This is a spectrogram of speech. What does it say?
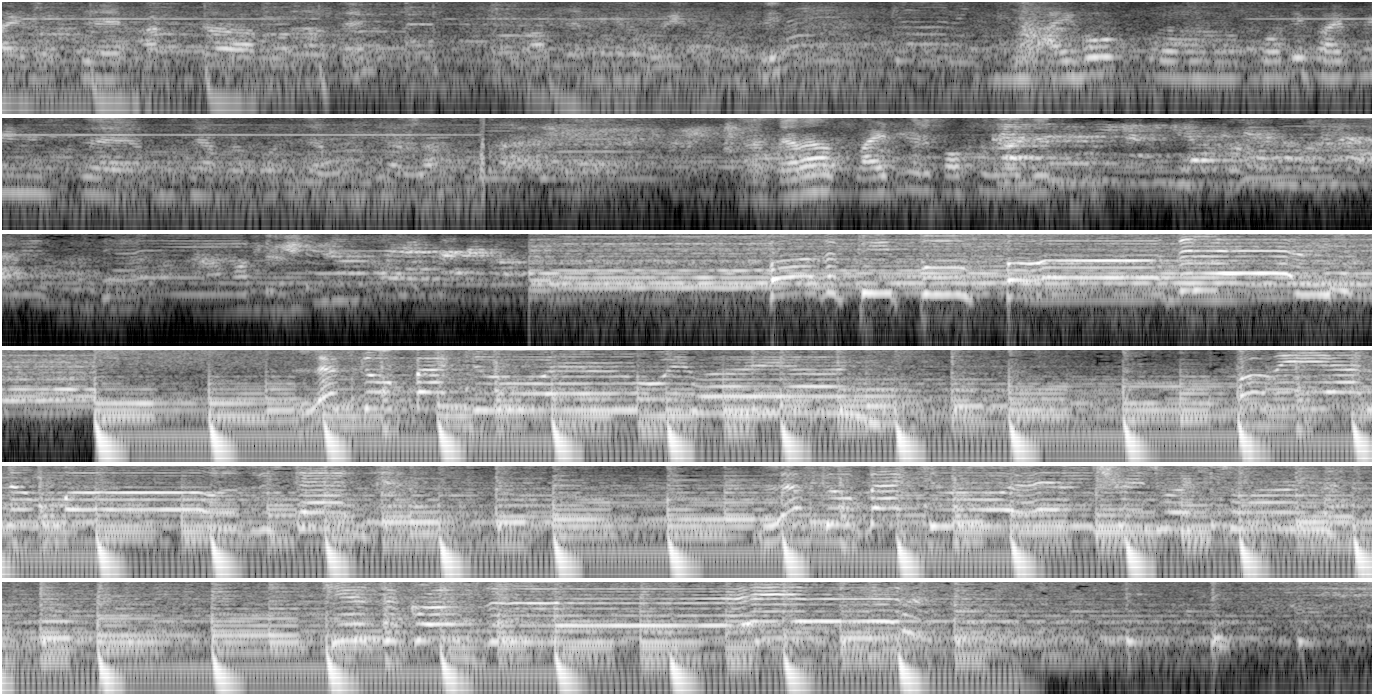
Flight হচ্ছে আটটা পনেরোতে তো আমি এখানে ওয়েট করতেছি I hope forty five minutes মধ্যে আমরা পৌঁছে যাবো ইনশাল্লাহ আহ, যারা ফ্লাইট করে Cox's Bazar For the people, for the land Let's go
